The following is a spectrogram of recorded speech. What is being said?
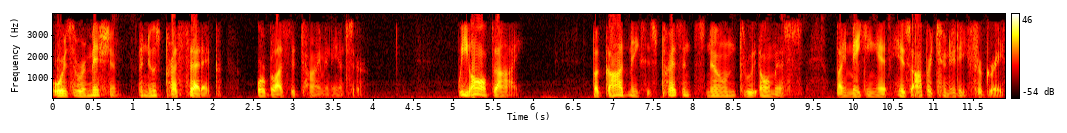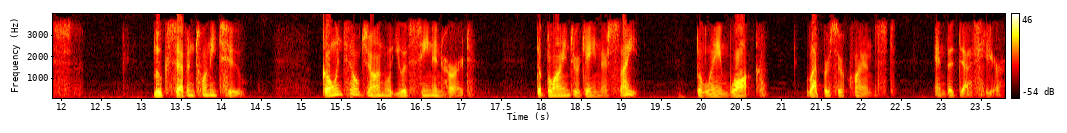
Or is a remission, a new prosthetic, or blessed time an answer? We all die, but God makes his presence known through illness by making it his opportunity for grace. Luke 7:22 Go and tell John what you have seen and heard. The blind regain their sight, the lame walk, lepers are cleansed, and the deaf hear.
